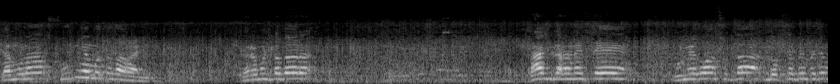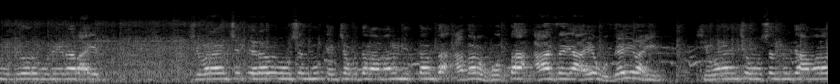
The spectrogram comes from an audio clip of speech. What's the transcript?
त्यामुळं शून्य मतदारांनी खरं म्हटलं तर राजघराण्याचे उमेदवार सुद्धा लोकसभेमध्ये उमेदवार म्हणून येणार आहेत. शिवरायांचे तेरावे वंशज म्हणून त्यांच्याबद्दल आम्हाला नितांत आधार होता. आजही आहे उद्याही राहील. शिवरायांचे वंशज म्हणजे आम्हाला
